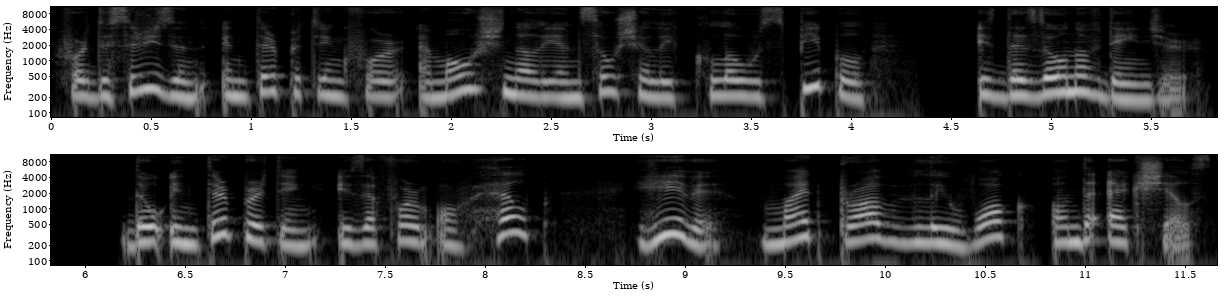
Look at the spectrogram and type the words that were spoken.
For this reason, interpreting for emotionally and socially close people is the zone of danger. Though interpreting is a form of help, Hivi might probably walk on the eggshells,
